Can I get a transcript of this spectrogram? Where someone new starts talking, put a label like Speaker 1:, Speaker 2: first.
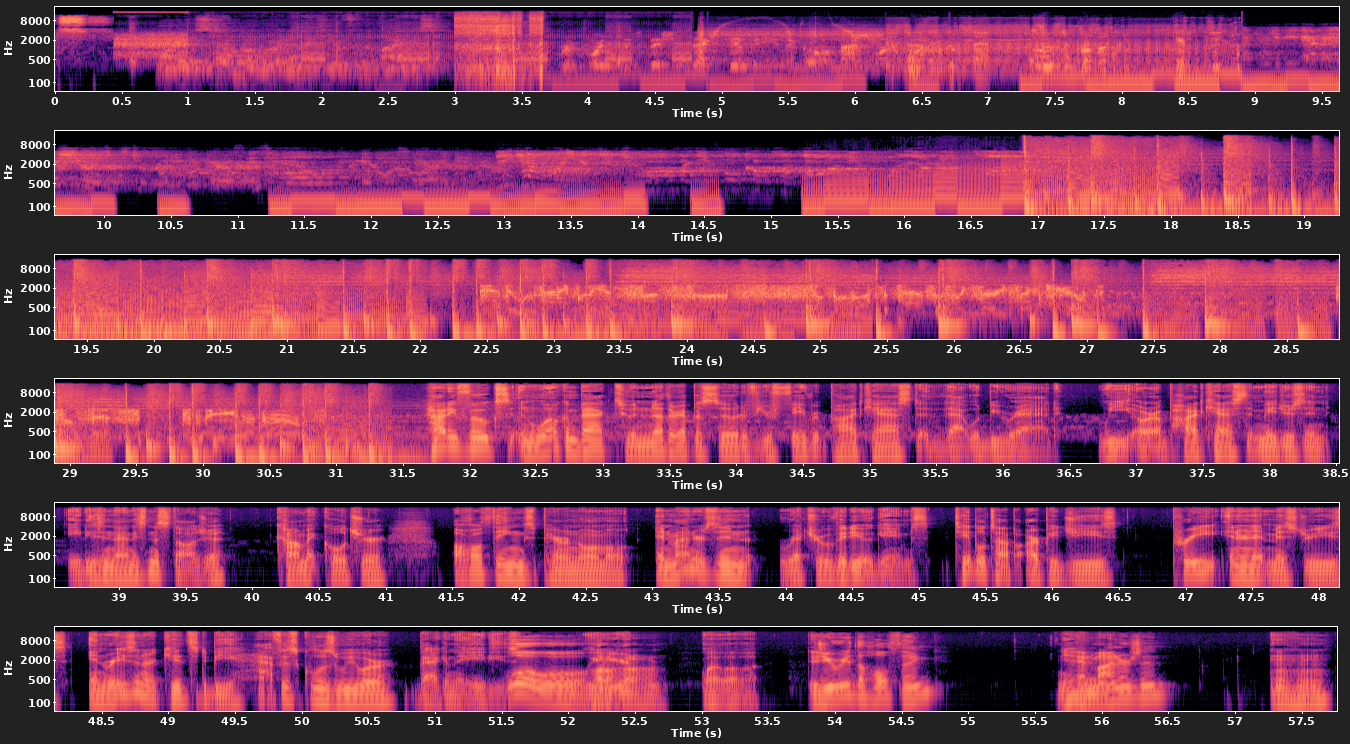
Speaker 1: Files.
Speaker 2: While there's still no word on a cure for the virus,
Speaker 3: report suspicious activity and call 911.
Speaker 4: Howdy, folks, and welcome back to another episode of your favorite podcast, That Would Be Rad. We are a podcast that majors in 80s and 90s nostalgia, comic culture, all things paranormal, and minors in retro video games, tabletop RPGs, pre internet mysteries, and raising our kids to be half as cool as we were back in the 80s.
Speaker 5: Whoa, whoa, whoa. Hold on, hold on.
Speaker 4: What, what, what?
Speaker 5: Did you read the whole thing?
Speaker 4: Yeah.
Speaker 5: And minors in?
Speaker 4: mm-hmm.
